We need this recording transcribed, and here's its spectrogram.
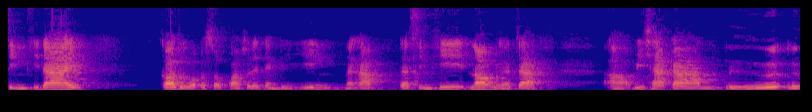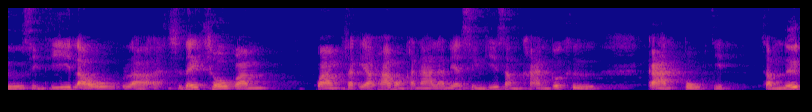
สิ่งที่ได้ ก็ถือว่าประสบความสำเร็จอย่างดียิ่งนะครับ แต่สิ่งที่นอกเหนือจากวิชาการหรือหรือสิ่งที่เราเราได้โชว์ความ ความศักยภาพของคณะแล้วเนี่ยสิ่งที่สำคัญก็คือ การปลูกจิตสำนึก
